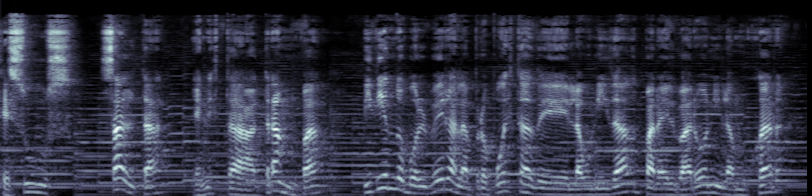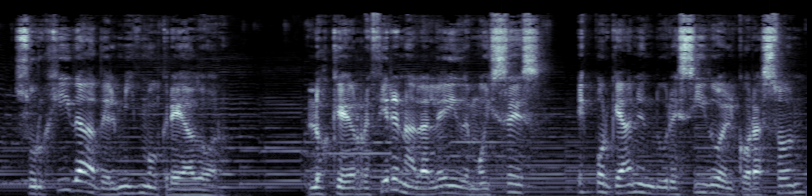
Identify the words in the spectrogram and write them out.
Jesús salta en esta trampa pidiendo volver a la propuesta de la unidad para el varón y la mujer surgida del mismo Creador. Los que refieren a la ley de Moisés es porque han endurecido el corazón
